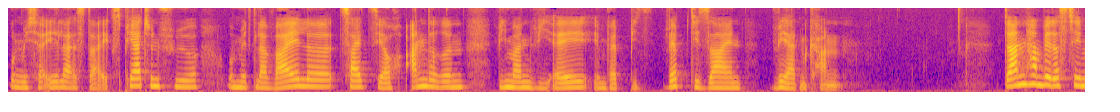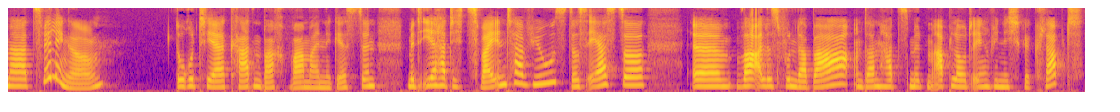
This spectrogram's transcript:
und Michaela ist da Expertin für und mittlerweile zeigt sie auch anderen, wie man VA im Web Webdesign werden kann. Dann haben wir das Thema Zwillinge. Dorothea Kartenbach war meine Gästin. Mit ihr hatte ich zwei Interviews. Das erste äh, war alles wunderbar und dann hat es mit dem Upload irgendwie nicht geklappt.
